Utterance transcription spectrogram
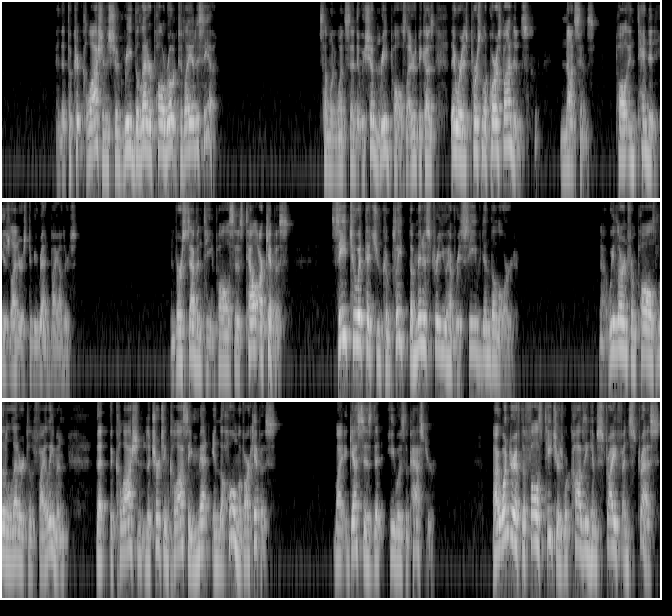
and that the Colossians should read the letter Paul wrote to Laodicea. Someone once said that we shouldn't read Paul's letters because they were his personal correspondence. Nonsense. Paul intended his letters to be read by others. In verse 17, Paul says, Tell Archippus See to it that you complete the ministry you have received in the Lord. Now, we learned from Paul's little letter to Philemon that the Colossian, the church in Colossae met in the home of Archippus. My guess is that he was the pastor. I wonder if the false teachers were causing him strife and stress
